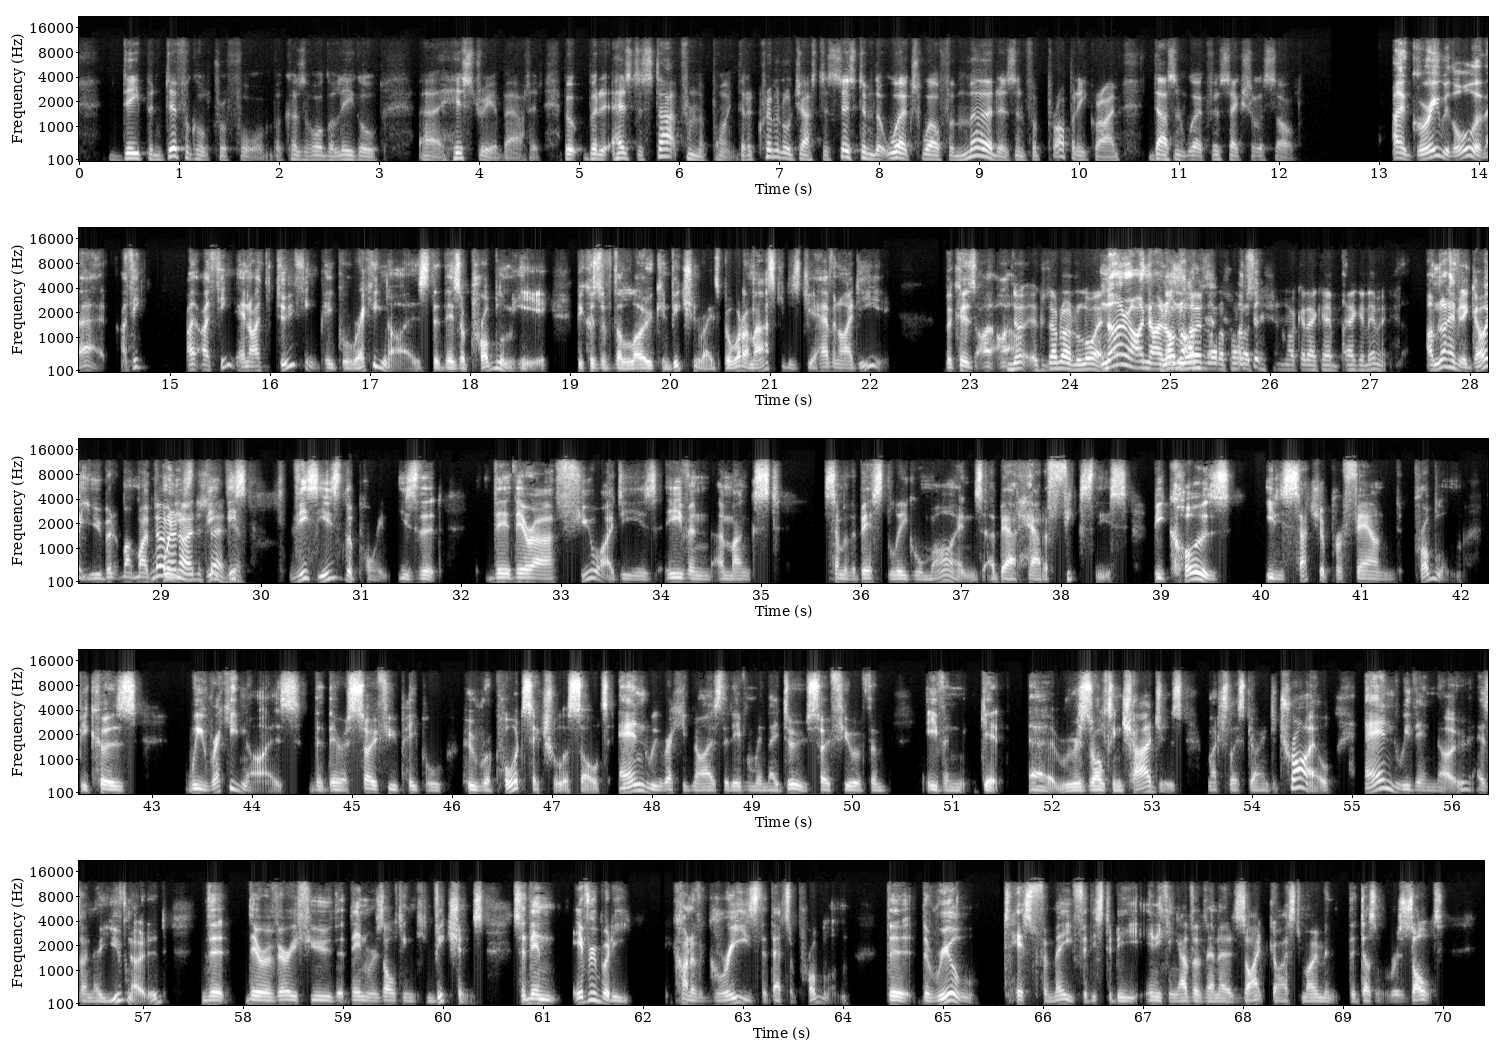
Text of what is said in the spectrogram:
deep, and difficult reform because of all the legal uh, history about it. But, but it has to start from the point that a criminal justice system that works well for murders and for property crime doesn't work for sexual assault. I agree with all of that. I think I, think, and I do think people recognise that there's a problem here because of the low conviction rates. But what I'm asking is, do you have an idea? Because I, I no, because I'm not a lawyer. No, no, no, no. I'm not, not a politician, I'm, not an academic. I'm not having to go at you, but my, my no, point no, no, is this, this, yeah. this is the point: is that there there are few ideas, even amongst some of the best legal minds, about how to fix this because it is such a profound problem. Because we recognize that there are so few people who report sexual assaults, and we recognize that even when they do, so few of them even get uh, resulting charges, much less going to trial. And we then know, as I know you've noted, that there are very few that then result in convictions. So then everybody kind of agrees that that's a problem. The, the real test for me for this to be anything other than a zeitgeist moment that doesn't result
